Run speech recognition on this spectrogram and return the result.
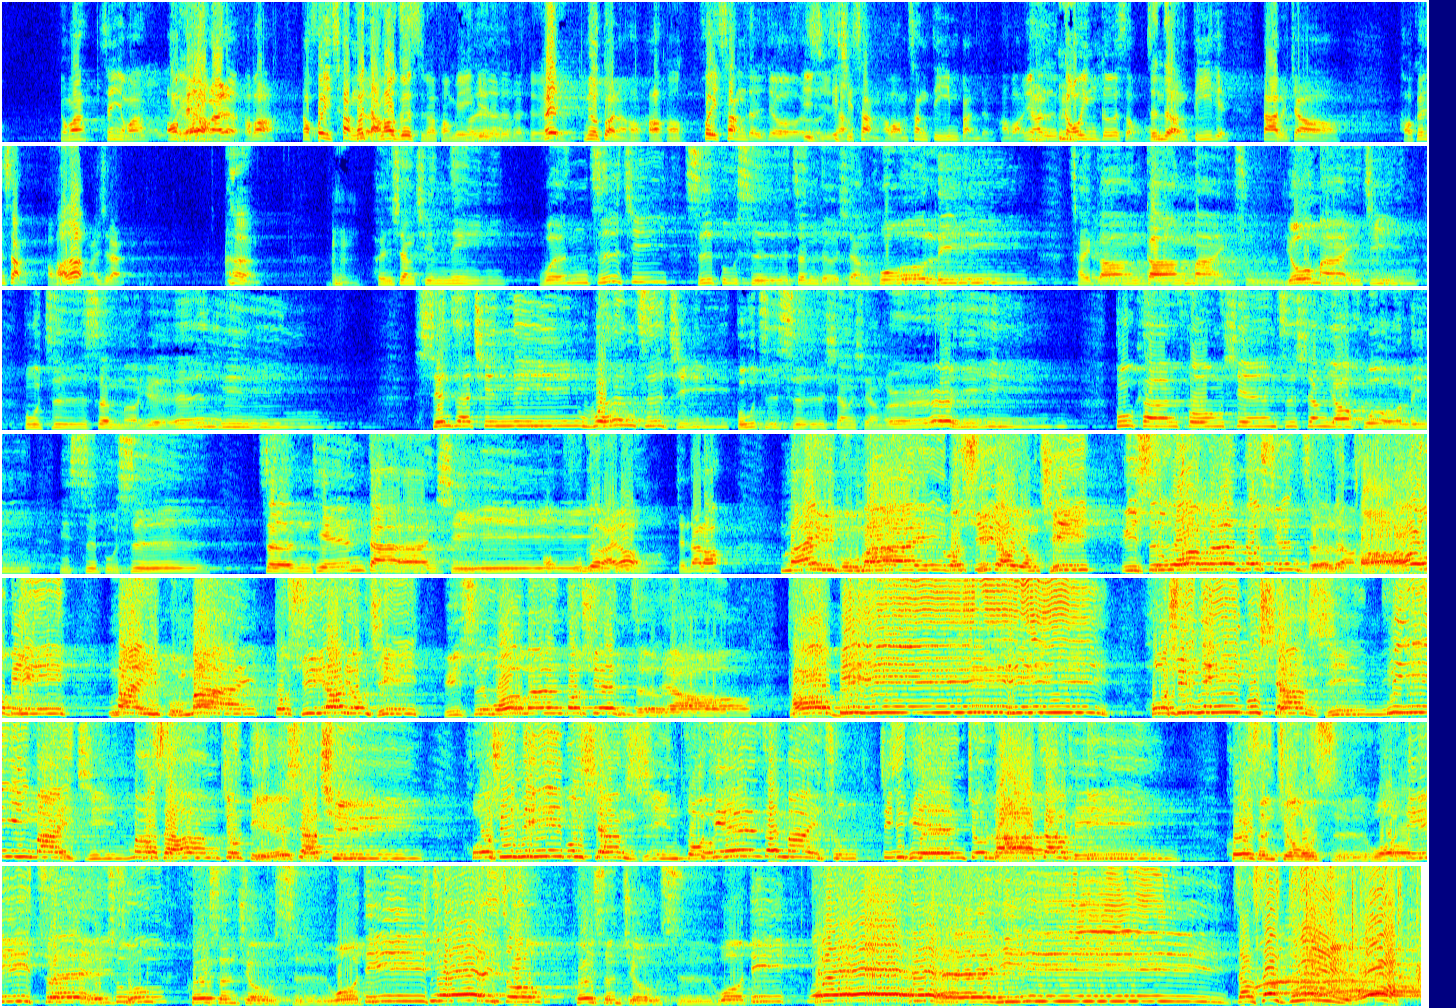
有吗？声音有吗？OK，我来了，好不好？那会唱会挡到歌词吗？旁边一点。对对对对。哎，没有断了哈。好，好，会唱的就一起一起唱，好不好？我们唱低音版的，好不好？因为他是 高音歌手，真的唱低一点，大家比较。好，跟上，好不好？好的，一起来。很想请你问自己，是不是真的想获利？才刚刚迈出又迈进，不知什么原因。现在请你问自己，不只是想想而已，不看风险，只想要获利。你是不是整天担心？好，副歌来了，简单喽。买与不买都需要勇气，于是我们都选择了逃避。买与不买都需要勇气，于是我们都选择了逃避。或许你不相信，你一迈进，马上就跌下去。或许你不相信，昨天在卖出，今天就拉涨停。亏损就是我的最初，亏损就是我的最终，亏损就是我的唯一。掌声鼓励哦！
